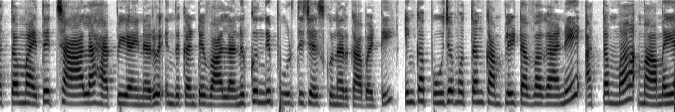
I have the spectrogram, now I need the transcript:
అత్తమ్మ అయితే చాలా హ్యాపీ అయినారు. ఎందుకంటే వాళ్ళు అనుకుంది పూర్తి చేసుకున్నారు కాబట్టి. ఇంకా పూజ మొత్తం కంప్లీట్ అవ్వగానే అత్తమ్మ మామయ్య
